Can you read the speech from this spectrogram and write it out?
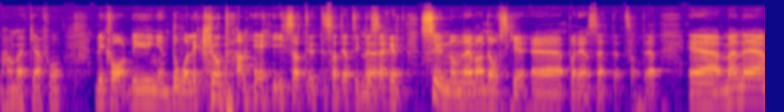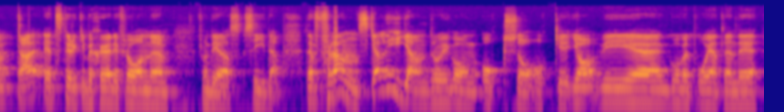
han verkar få bli kvar. Det är ju ingen dålig klubb han är i. Så att, så att jag tycker Nej. särskilt synd om Lewandowski eh, på det sättet. Så att, eh, eh, men ja, ett styrkebesked ifrån från deras sida. Den franska ligan drog igång också och ja, vi går väl på egentligen det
